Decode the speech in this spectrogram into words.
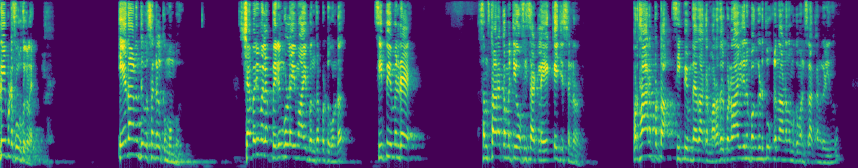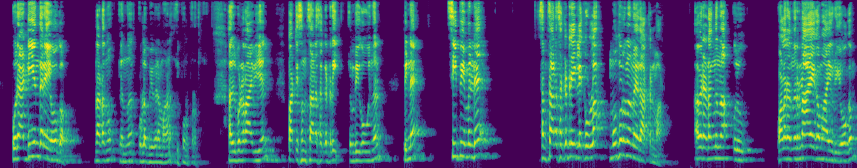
പ്രിയപ്പെട്ട സുഹൃത്തുക്കളെ ഏതാനും ദിവസങ്ങൾക്ക് മുമ്പ് ശബരിമല പെരുങ്കുള്ളയുമായി ബന്ധപ്പെട്ടുകൊണ്ട് സി പി എമ്മിന്റെ സംസ്ഥാന കമ്മിറ്റി ഓഫീസായിട്ടുള്ള എ കെ ജി സെന്ററിൽ പ്രധാനപ്പെട്ട സി പി എം നേതാക്കന്മാർ അതിൽ പിണറായി വിജയനും പങ്കെടുത്തു എന്നാണ് നമുക്ക് മനസ്സിലാക്കാൻ കഴിയുന്നത്. ഒരു അടിയന്തര യോഗം നടന്നു എന്ന് ഉള്ള വിവരമാണ് ഇപ്പോൾ പുറത്തു അതിൽ പിണറായി വിജയൻ പാർട്ടി സംസ്ഥാന സെക്രട്ടറി എം വി ഗോവിന്ദൻ പിന്നെ സി പി എമ്മിന്റെ സംസ്ഥാന സെക്രട്ടറിയിലേക്കുള്ള മുതിർന്ന നേതാക്കന്മാർ. അവരടങ്ങുന്ന ഒരു വളരെ നിർണായകമായ ഒരു യോഗം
